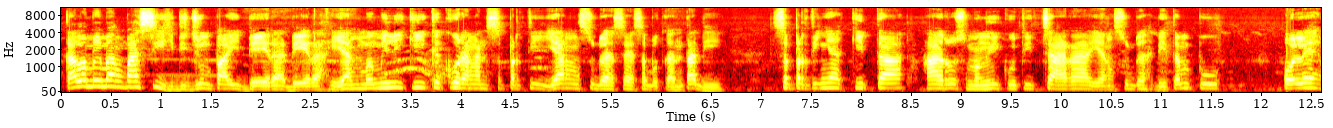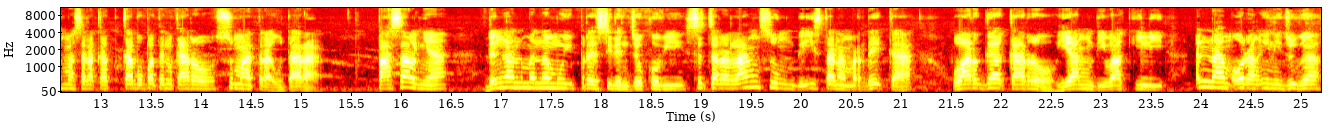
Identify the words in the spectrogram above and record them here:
kalau memang masih dijumpai daerah-daerah yang memiliki kekurangan seperti yang sudah saya sebutkan tadi, sepertinya kita harus mengikuti cara yang sudah ditempuh oleh masyarakat Kabupaten Karo, Sumatera Utara. Pasalnya, dengan menemui Presiden Jokowi secara langsung di Istana Merdeka, warga Karo yang diwakili enam orang ini juga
